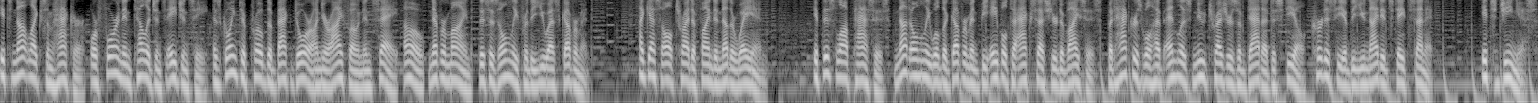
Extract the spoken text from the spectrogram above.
It's not like some hacker, or foreign intelligence agency, is going to probe the back door on your iPhone and say, oh, never mind, this is only for the US government. I guess I'll try to find another way in. If this law passes, not only will the government be able to access your devices, but hackers will have endless new treasures of data to steal, courtesy of the United States Senate. It's genius.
